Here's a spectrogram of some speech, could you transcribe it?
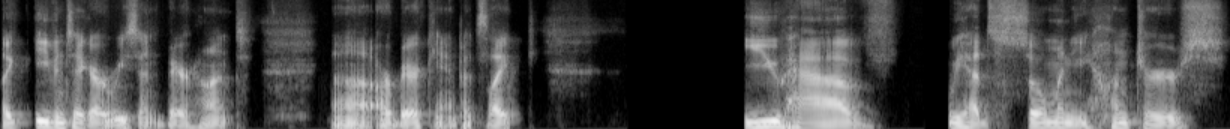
like even take our recent bear hunt, uh, our bear camp, it's like you have, we had so many hunters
